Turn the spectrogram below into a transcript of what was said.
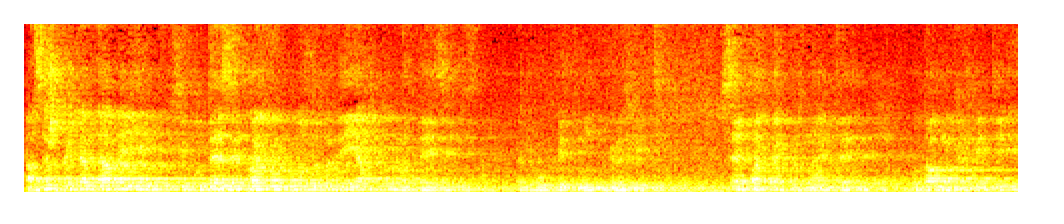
А също така дава и хипотеза, кой би могъл да бъде и автор на тези любопитни графити. Все пак, както знаете, подобни графити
